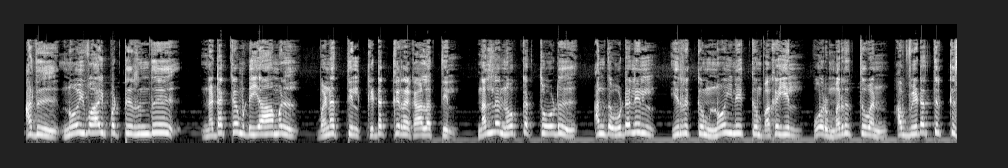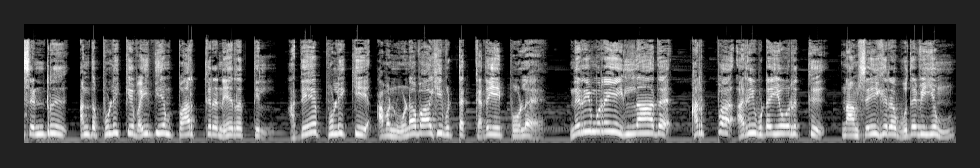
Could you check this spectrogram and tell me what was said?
அது நோய்வாய்ப்பட்டிருந்து நடக்க முடியாமல் வனத்தில் கிடக்கிற காலத்தில் நல்ல நோக்கத்தோடு அந்த உடலில் இருக்கும் நோய் நீக்கும் வகையில் ஓர் மருத்துவன் அவ்விடத்திற்கு சென்று அந்த புலிக்கு வைத்தியம் பார்க்கிற நேரத்தில் அதே புலிக்கு அவன் உணவாகிவிட்ட கதையைப் போல நெறிமுறை இல்லாத அற்ப அறிவுடையோருக்கு நாம் செய்கிற உதவியும்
